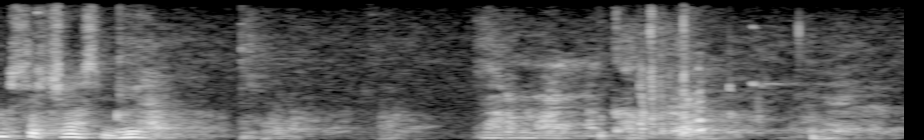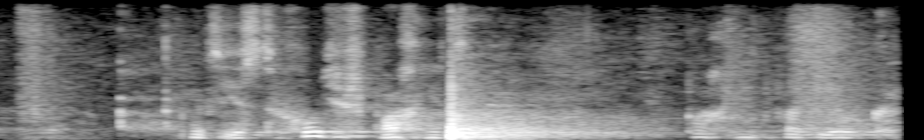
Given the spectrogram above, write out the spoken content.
Но сейчас бы нормально как бы. Вот если ходишь, пахнет, пахнет подлёкой.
